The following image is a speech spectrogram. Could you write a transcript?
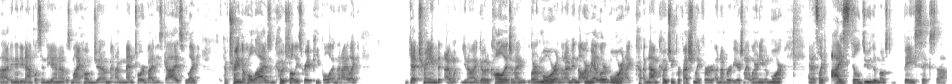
uh, in indianapolis indiana. It was my home gym and i'm mentored by these guys who like have trained their whole lives and coached all these great people. And then i like get trained i went you know i go to college and i learn more and then i'm in the army i learn more and i now i'm coaching professionally for a number of years and i learn even more. And it's like i still do the most basic stuff.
